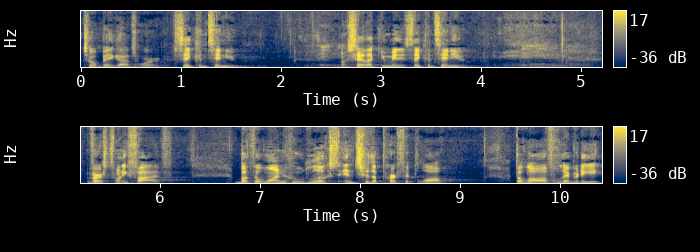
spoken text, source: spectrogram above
to obey God's word. Say continue. continue. Say like you mean it. Say continue. Verse 25. But the one who looks into the perfect law, the law of liberty,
